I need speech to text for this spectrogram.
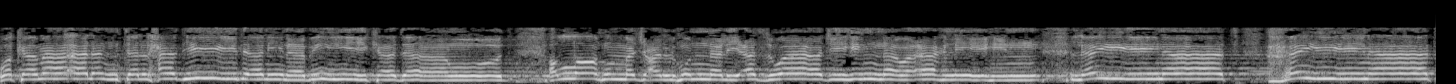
وكما ألنت الحديد لنبيك داود. اللهم اجعلهن لأزواجهن وأهليهن لينات هينات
